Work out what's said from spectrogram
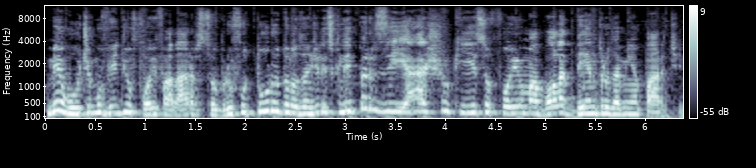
Meu último vídeo foi falar sobre o futuro do Los Angeles Clippers e acho que isso foi uma bola dentro da minha parte.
